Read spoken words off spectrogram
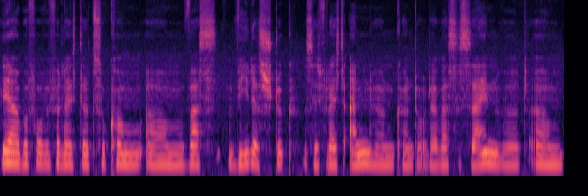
Ja, bevor wir vielleicht dazu kommen, ähm, was, wie das Stück sich vielleicht anhören könnte oder was es sein wird. Ähm,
